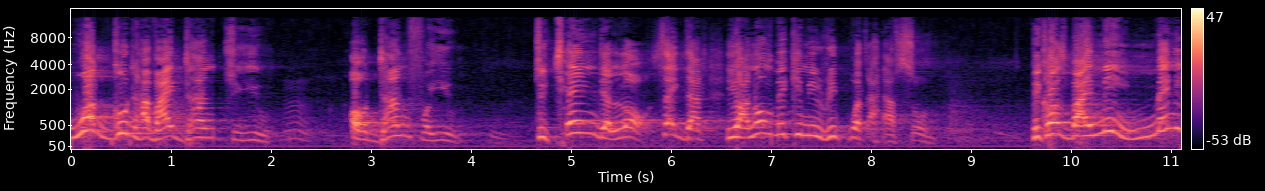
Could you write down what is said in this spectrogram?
What good have I done to you or done for you to change the law, say that you are not making me reap what I have sown? Because by me, many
